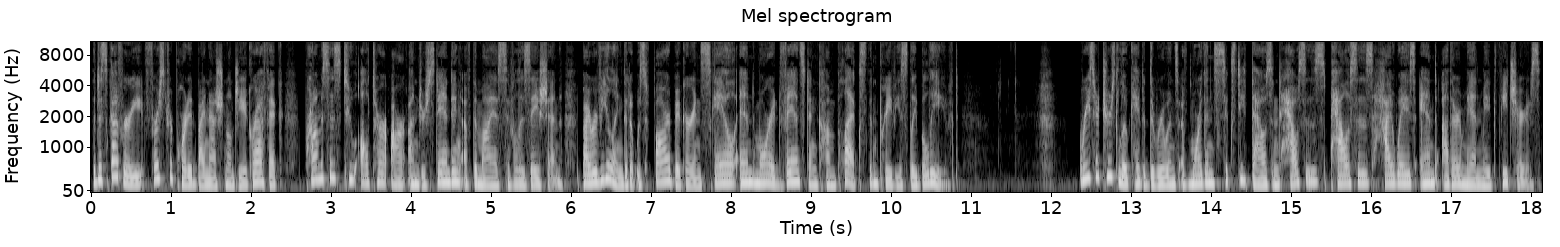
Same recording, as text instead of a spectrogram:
The discovery, first reported by National Geographic, promises to alter our understanding of the Maya civilization by revealing that it was far bigger in scale and more advanced and complex than previously believed. Researchers located the ruins of more than 60,000 houses, palaces, highways, and other man made features.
